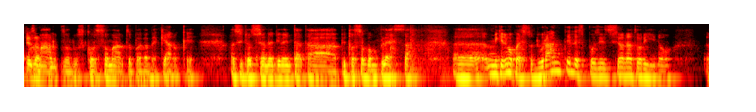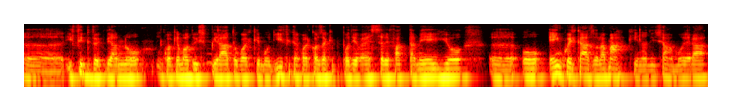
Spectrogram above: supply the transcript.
esatto. marzo, lo scorso marzo, poi vabbè è chiaro che la situazione è diventata piuttosto complessa. Eh, mi chiedevo questo, durante l'esposizione a Torino, eh, i feedback vi hanno in qualche modo ispirato qualche modifica, qualcosa che poteva essere fatta meglio, eh, o, e in quel caso la macchina diciamo, era,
